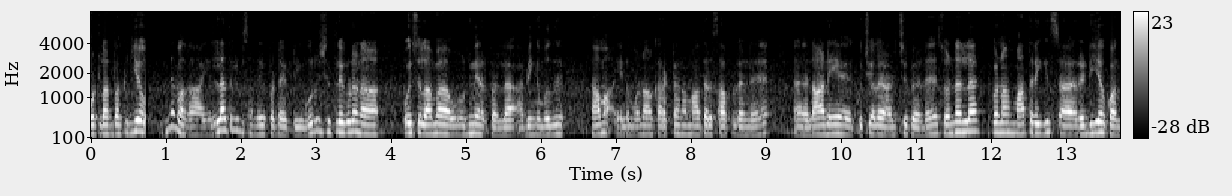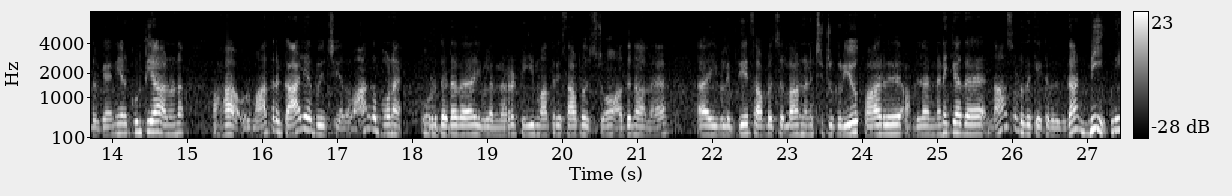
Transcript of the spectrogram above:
ஓட்டலான்னு பார்க்குறியோ என்ன மகா எல்லாத்துலேயும் சந்தேகப்பட்டேன் இப்படி ஒரு விஷயத்துல கூட நான் போய் சொல்லாமல் உண்மையாக இருப்பேன்ல? அப்படிங்கும்போது ஆமா என்னமோ நான் கரெக்டாக நான் மாத்திரை சாப்பிடலன்னு நானே குச்சியால அடிச்சுப்பேன்னு சொன்னேன்ல. இப்போ நான் மாத்திரைக்கு ரெடியாக உட்காந்துருக்கேன் நீ எனக்கு கொடுத்தியா? அப்படின்னா ஆஹா ஒரு மாத்திரை காலியாக போயிடுச்சு. அதை வாங்க போனேன். ஒரு தடவை இவளை மிரட்டி மாத்திரையை சாப்பிட வச்சிட்டோம். அதனால இவளை இப்படியே சாப்பிட வச்சிடலாம்னு நினைச்சிட்டு இருக்கிறியோ? பாரு அப்படிலாம் நினைக்காத. நான் சொல்றதை கேட்கறதுக்கு தான் நீ. நீ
